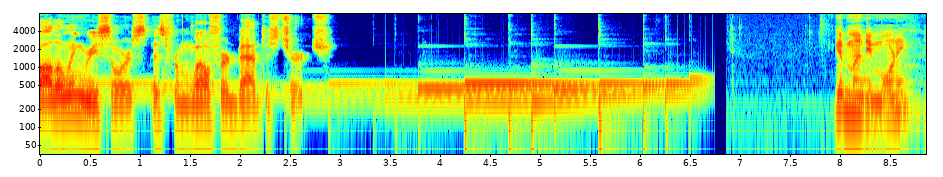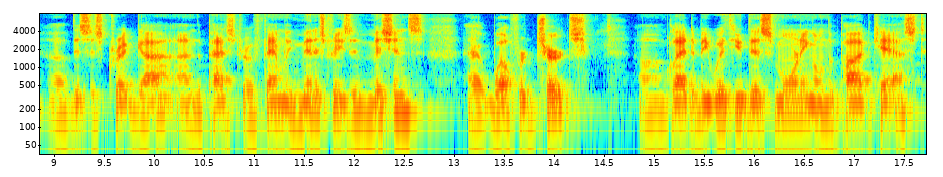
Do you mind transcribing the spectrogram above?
following resource is from Welford Baptist Church. Good Monday morning. Uh, this is Craig Guy. I'm the pastor of Family Ministries and Missions at Welford Church. Uh, I'm glad to be with you this morning on the podcast.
